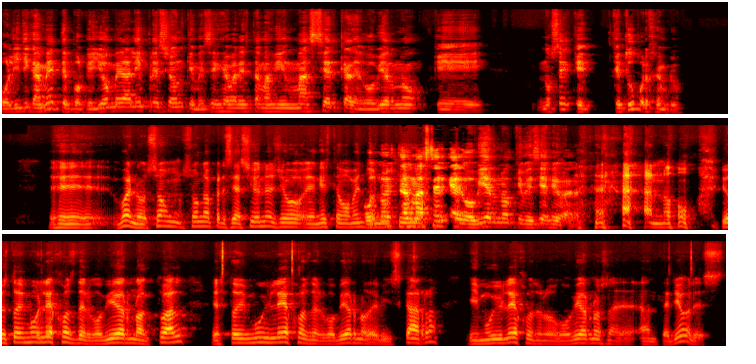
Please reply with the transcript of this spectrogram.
Políticamente, porque yo me da la impresión que Mesías Guevara está más bien más cerca del gobierno que, no sé, que, que tú, por ejemplo. Eh, bueno, son, son apreciaciones. Yo en este momento. ¿O no estás quiero... más cerca del gobierno que Mesías Guevara? no, yo estoy muy lejos del gobierno actual, estoy muy lejos del gobierno de Vizcarra y muy lejos de los gobiernos eh, anteriores.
